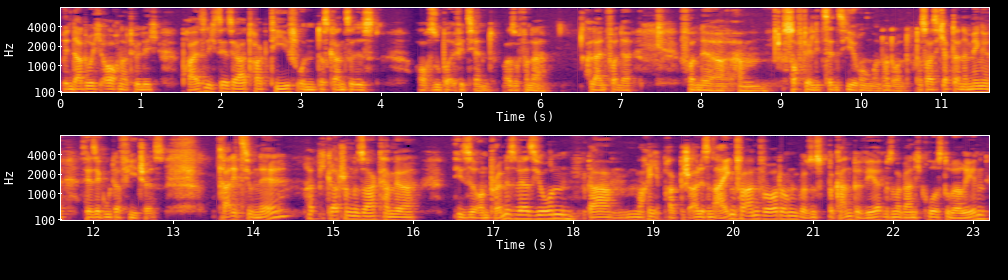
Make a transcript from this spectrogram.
Bin dadurch auch natürlich preislich sehr, sehr attraktiv und das Ganze ist auch super effizient. Also von der allein von der von der ähm, Softwarelizenzierung und und und. Das heißt, ich habe da eine Menge sehr sehr guter Features. Traditionell, habe ich gerade schon gesagt, haben wir diese On-Premise-Version, da mache ich praktisch alles in Eigenverantwortung. Das ist bekannt, bewährt, müssen wir gar nicht groß drüber reden.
